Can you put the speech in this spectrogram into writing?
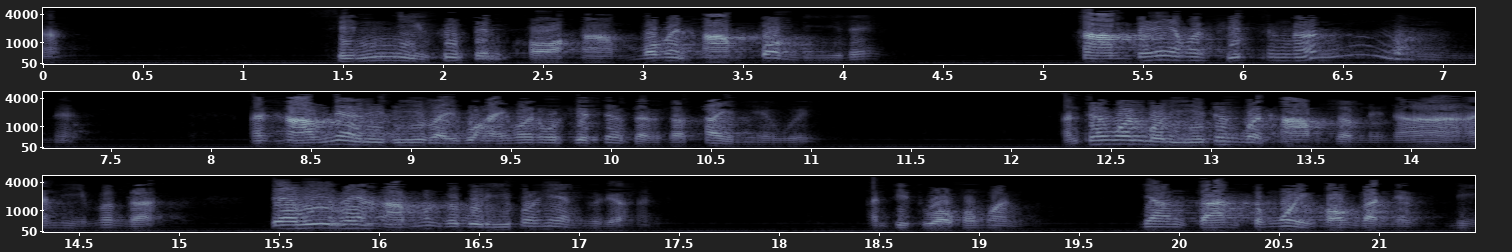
นะศีลนี่คือเป็นขอหามว่าเป็นหามข้อมีเลย หามแต่มันผิดทั้งนั้นเนี่ยอันหามเนี่ยดีๆไหว้บ่ให้มนุษย์เฮ็ดจังซั่นก็ใช่เนี่ยเว้ยอันทั้งวันบรีทั้งวันหามจำเลยนะอันนี้มันก็แต่วิไปหามมันก็บรีเพราะแห้งก็เดียวอันติดตัวของมันย่างการขโมยของกันอย่างนี้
